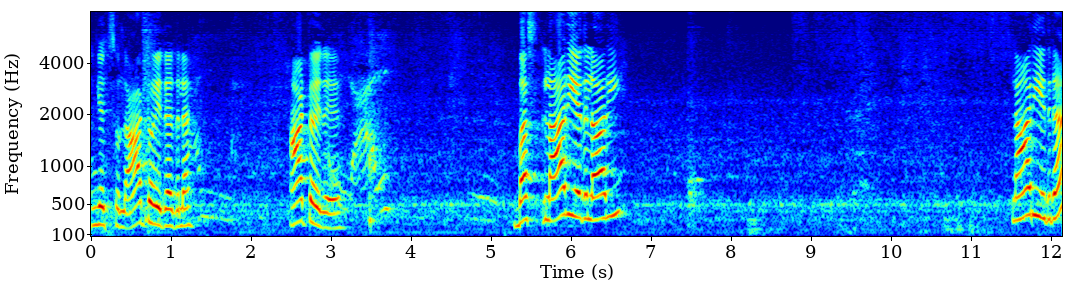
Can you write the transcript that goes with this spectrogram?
இங்க சொல்லு ஆட்டோ எது அதுல? ஆட்டோ இது பஸ் லாரி எது லாரி? லாரி எதுடா?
